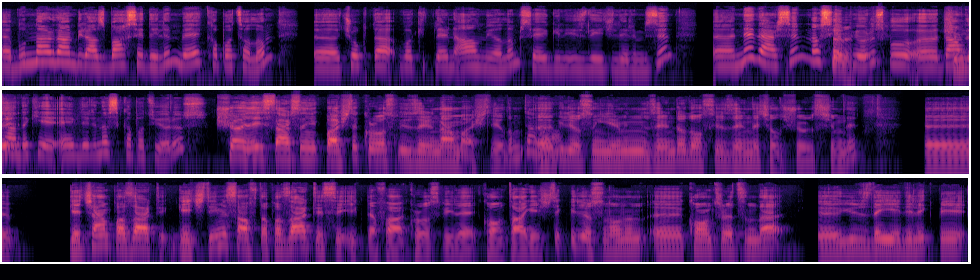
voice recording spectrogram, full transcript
E, bunlardan biraz bahsedelim ve kapatalım. E, çok da vakitlerini almayalım sevgili izleyicilerimizin. E, ne dersin? Nasıl Tabii. yapıyoruz bu e, downtown'daki evleri nasıl kapatıyoruz? Şöyle istersen ilk başta Crosby üzerinden başlayalım. Tamam. biliyorsun 20'nin üzerinde dosya üzerinde çalışıyoruz şimdi. Geçen pazartesi, geçtiğimiz hafta pazartesi ilk defa Crosby ile kontağa geçtik. Biliyorsun onun e, kontratında e, %7'lik bir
